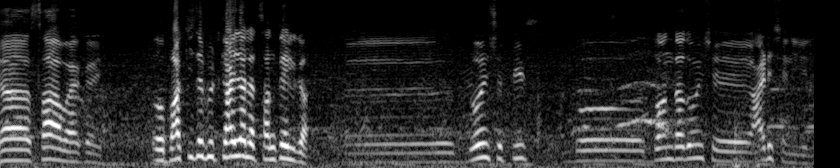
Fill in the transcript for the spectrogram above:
ह्या सहा आहे अ, बाकीच्या बीट काय झाल्यात सांगता येईल का? दोनशे तीस दोनदा दोनशे अडीचशेने गेली.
